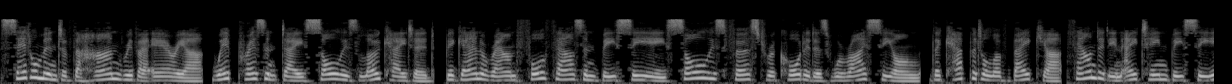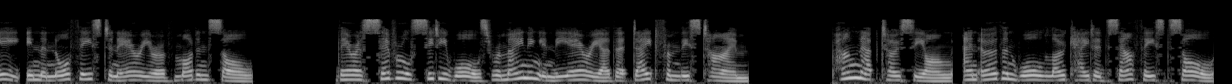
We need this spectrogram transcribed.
Settlement of the Han River area, where present-day Seoul is located, began around 4000 BCE. Seoul is first recorded as Wariseong, the capital of Baekje founded in 18 BCE in the northeastern area of modern Seoul. There are several city walls remaining in the area that date from this time. Pungnaptoseong, an earthen wall located southeast Seoul,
